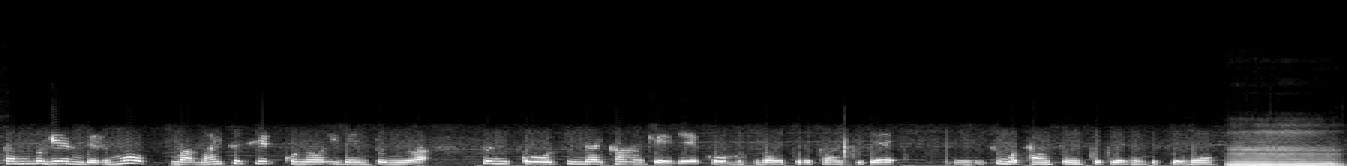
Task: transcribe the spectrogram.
サム・ゲンデルも、まあ、毎年このイベントには本当にこう信頼関係でこう結ばれてる感じで、えーいつも参戦してくれるんですよね。うーん。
